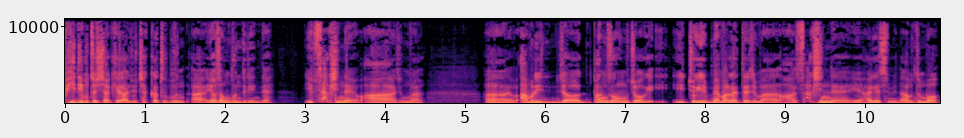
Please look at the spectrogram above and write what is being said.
PD부터 시작해가지고 작가 두 분, 아, 여성분들인데, 입싹 씻네요. 아, 정말. 아, 아무리 저 방송 쪽 이쪽이 메말랐다지만 아, 싹 씻네. 예, 알겠습니다. 아무튼 뭐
